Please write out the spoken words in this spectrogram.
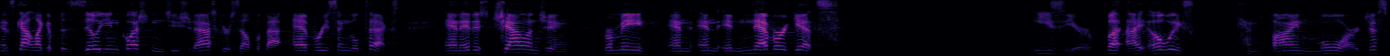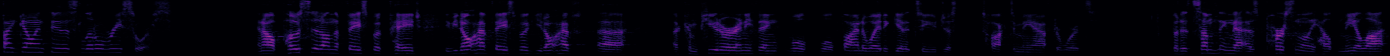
and it's got like a bazillion questions you should ask yourself about every single text. And it is challenging for me, and, and it never gets easier. But I always can find more just by going through this little resource. And I'll post it on the Facebook page. If you don't have Facebook, you don't have uh, a computer or anything, we'll, we'll find a way to get it to you. Just talk to me afterwards. But it's something that has personally helped me a lot,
